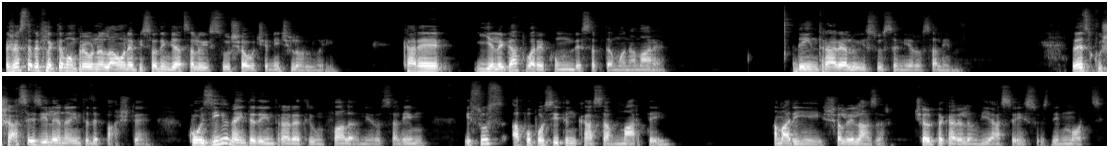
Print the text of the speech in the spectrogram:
Aș vrea să reflectăm împreună la un episod din viața lui Isus și a ucenicilor lui, care e legat oarecum de săptămâna mare, de intrarea lui Isus în Ierusalim. Vedeți, cu șase zile înainte de Paște, cu o zi înainte de intrarea triumfală în Ierusalim, Isus a poposit în casa Martei, a Mariei și a lui Lazar, cel pe care îl înviase Isus din morți.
